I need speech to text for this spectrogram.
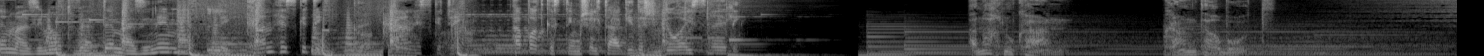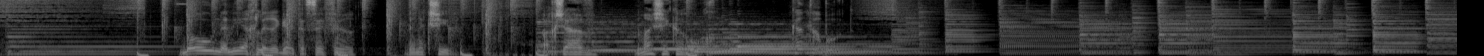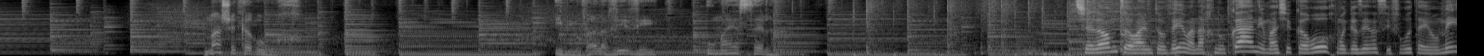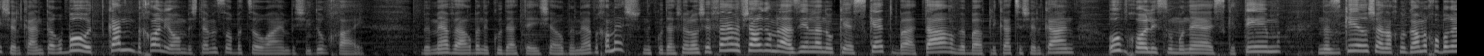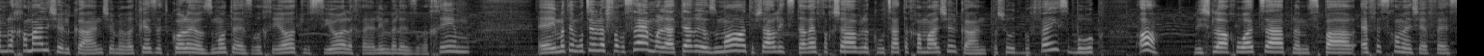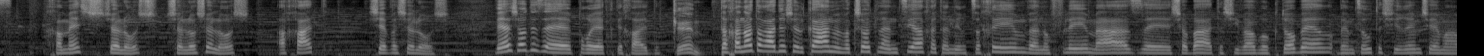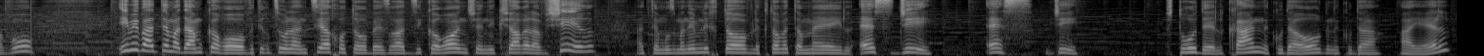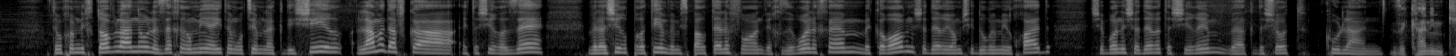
אתן מאזינות ואתם מאזינים לכאן הסכתים. כאן הסכתים, הפודקאסטים של תאגיד השידור הישראלי. אנחנו כאן. כאן תרבות. בואו נניח לרגע את הספר ונקשיב. עכשיו, מה שכרוך. מה שכרוך. עם יובל אביבי ומה יעשה לה. שלום, צהריים טובים, אנחנו כאן עם מה שכרוך, מגזין הספרות היומי של כאן תרבות, כאן בכל יום ב-12 בצהריים בשידור חי, ב-104.9 או ב-105.3 FM. אפשר גם להאזין לנו כהסכת באתר ובאפליקציה של כאן ובכל יישומוני ההסכתים. נזכיר שאנחנו גם מחוברים לחמ"ל של כאן, שמרכז את כל היוזמות האזרחיות לסיוע לחיילים ולאזרחים. אה, אם אתם רוצים לפרסם או לאתר יוזמות, אפשר להצטרף עכשיו לקבוצת החמ"ל של כאן, פשוט בפייסבוק, או לשלוח וואטסאפ למספר 050-5333-173. ויש עוד איזה פרויקט אחד. כן. תחנות הרדיו של כאן מבקשות להנציח את הנרצחים והנופלים מאז uh, שבת, ה-7 באוקטובר, באמצעות השירים שהם אהבו. אם איבדתם אדם קרוב ותרצו להנציח אותו בעזרת זיכרון שנקשר אליו שיר, אתם מוזמנים לכתוב לכתובת המייל sg, sg, שטרודל, כאן.org.il. אתם יכולים לכתוב לנו לזכר מי הייתם רוצים להקדיש שיר, למה דווקא את השיר הזה, ולהשאיר פרטים ומספר טלפון ויחזרו אליכם. בקרוב נשדר יום שידורי מיוחד, שבו נשדר את השירים וההקדשות כולן. זה כאן עם K,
